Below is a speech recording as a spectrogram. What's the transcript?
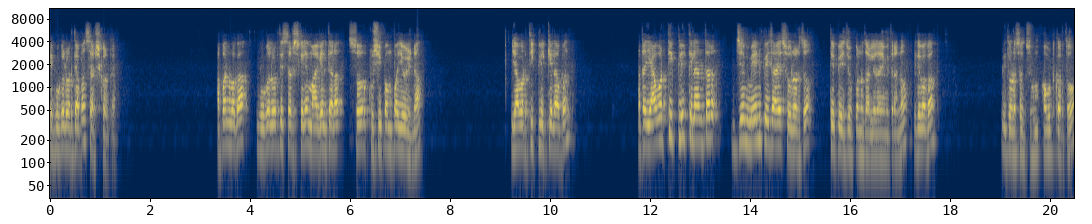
हे गुगलवरती आपण सर्च करतोय. आपण बघा गुगलवरती सर्च केले मागेल त्याला सौर कृषी पंप योजना. यावरती क्लिक केलं आपण. आता यावरती क्लिक केल्यानंतर जे मेन पेज आहे सोलरचं ते पेज ओपन झालेलं आहे मित्रांनो. इथे बघा. मी थोडस झूम आउट करतो.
